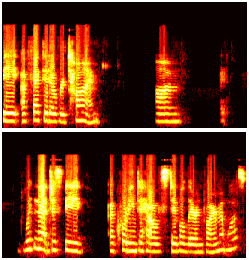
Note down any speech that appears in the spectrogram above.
be affected over time? Um, wouldn't that just be according to how stable their environment was?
